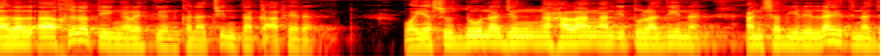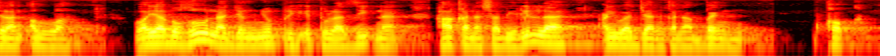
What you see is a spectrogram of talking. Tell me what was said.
Alal akhirati ngelehkeun kana cinta ka akhirat. Wa yasudduna jeung ngahalangan itu sabilillah dina jalan Allah. Wa yabghuna jeung nyuprih itu lazina hakana sabilillah aywajan kana bengkok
